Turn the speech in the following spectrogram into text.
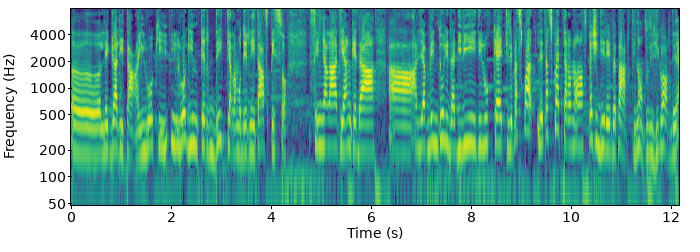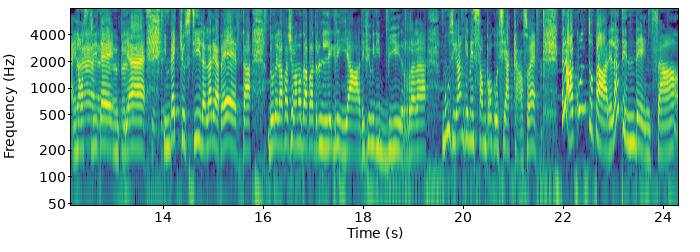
eh, legalità, in luoghi, in luoghi interdetti alla modernità, spesso segnalati anche da, a- agli avventori da Diviti, Lucchetti. Le, Pasqua- le Pasquette erano una specie di rave party, no? Tu ti ricordi? Ai nostri Eh, tempi, beh, eh? sì, sì, in vecchio stile, all'aria aperta, dove la facevano da padroni le grigliate, fiumi di birra, la musica anche messa un po' così a caso, eh. Però a quanto pare la tendenza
